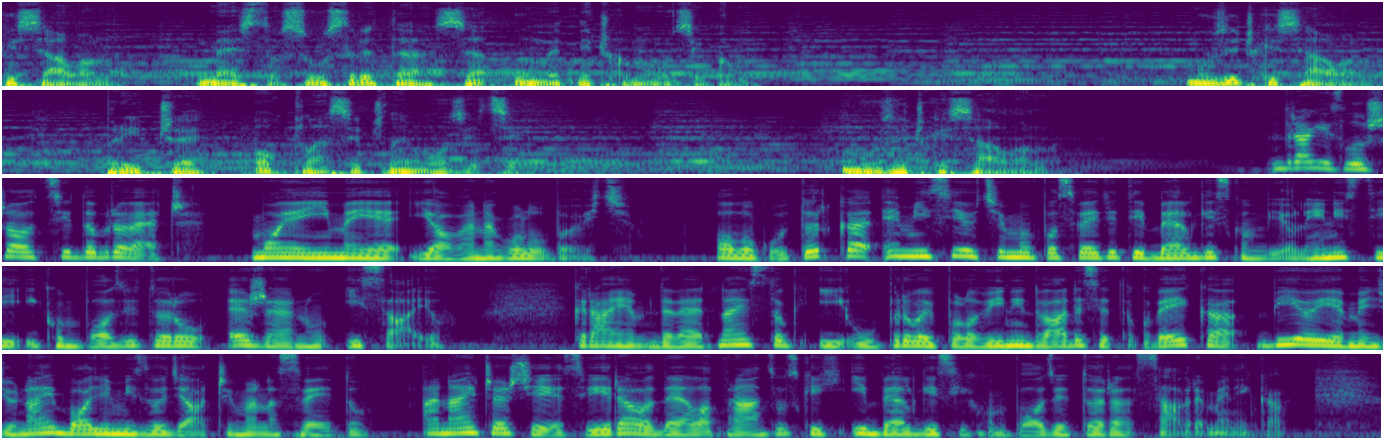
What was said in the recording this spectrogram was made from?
Muzički salon. Mesto susreta sa umetničkom muzikom. Muzički salon. Priče o klasičnoj muzici. Muzički salon. Dragi slušaoci, dobroveče. Moje ime je Jovana Golubović. Ovog utorka emisiju ćemo posvetiti belgijskom violinisti i kompozitoru Eženu Isaju. Krajem 19. i u prvoj polovini 20. veka bio je među najboljim izvođačima na svetu, a najčešće je svirao dela francuskih i belgijskih kompozitora savremenika.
